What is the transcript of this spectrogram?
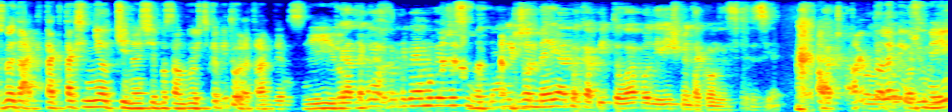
Znaczy tak, tak, tak się nie odcinę się, bo sam byłeś w kapitule, tak? Więc i Dlatego, dlatego ja mówię, że smutno, że my jako kapituła podjęliśmy taką decyzję. O, tak to lepiej brzmi,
